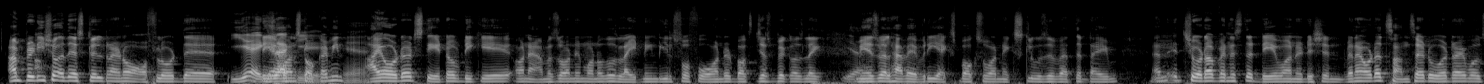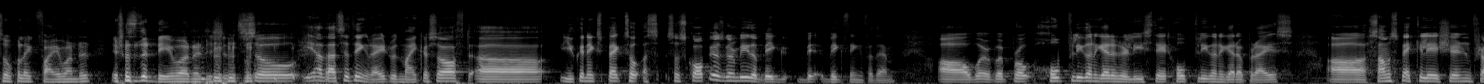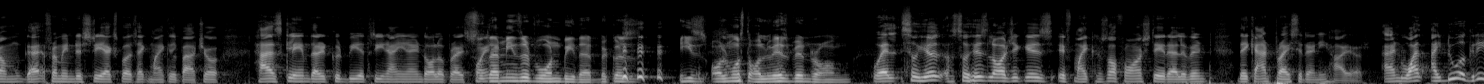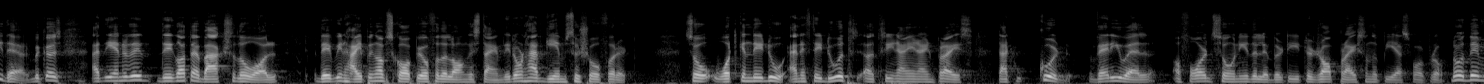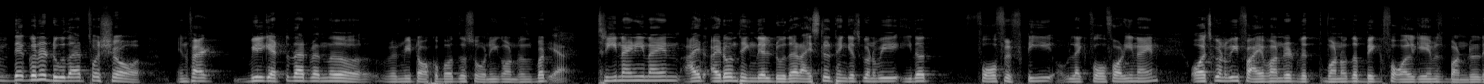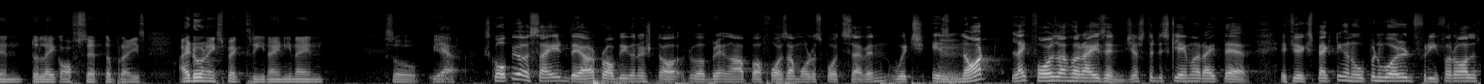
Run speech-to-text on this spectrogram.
I'm pretty sure they're still trying to offload their Yeah, day one stock. I mean, Yeah. I ordered State of Decay on Amazon in one of those lightning deals for 400 bucks just because like Yeah. may as well have every Xbox One exclusive at the time. and it showed up and it's the day one edition. When I ordered Sunset Overdrive also for like 500, it was the day one edition. so yeah, that's the thing, right? With Microsoft, uh, you can expect so so Scorpio is going to be the big big, big thing for them. Uh, we're we're pro- hopefully going to get a release date. Hopefully going to get a price. Uh, some speculation from guy, from industry experts like Michael Pachter has claimed that it could be a three ninety nine dollar price point. so that means it won't be that because he's almost always been wrong. Well, so here, so his logic is if Microsoft wants to stay relevant, they can't price it any higher. And while I do agree there, because at the end of the day, they got their backs to the wall. They've been hyping up Scorpio for the longest time. They don't have games to show for it. So what can they do? And if they do a, th- a 399 price, that could very well afford Sony the liberty to drop price on the PS4 Pro. No, they they're gonna do that for sure. In fact, we'll get to that when the when we talk about the Sony conference. But Yeah. 399, I I don't think they'll do that. I still think it's gonna be either 450, like 449, or it's gonna be 500 with one of the big fall games bundled in to like offset the price. I don't expect 399. So yeah. Scorpio aside, they are probably going to start, uh, bring up uh, Forza Motorsport 7, which is Hmm. not like Forza Horizon. Just a disclaimer right there. If you're expecting an open world free for all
